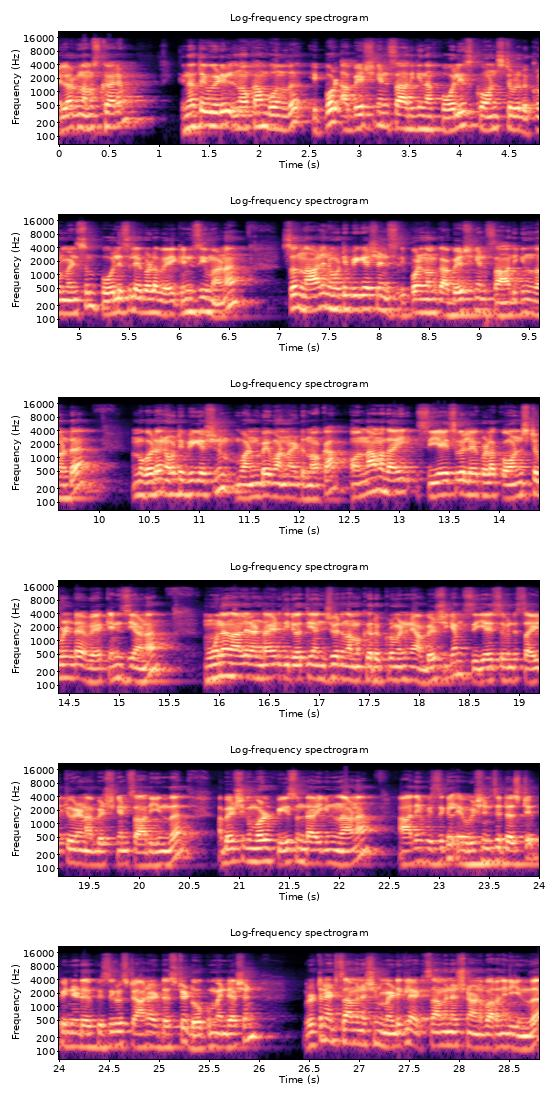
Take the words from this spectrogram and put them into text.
എല്ലാവർക്കും നമസ്കാരം. ഇന്നത്തെ വീഡിയോയിൽ നോക്കാൻ പോകുന്നത് ഇപ്പോൾ അപേക്ഷിക്കാൻ സാധിക്കുന്ന പോലീസ് കോൺസ്റ്റബിൾ റിക്രൂട്ട്മെന്റ്സും പോലീസിലേക്കുള്ള വേക്കൻസിയുമാണ് സോ നാല് നോട്ടിഫിക്കേഷൻസ് ഇപ്പോൾ നമുക്ക് അപേക്ഷിക്കാൻ സാധിക്കുന്നതുകൊണ്ട് നമുക്ക് ഓരോ നോട്ടിഫിക്കേഷനും വൺ ബൈ വൺ ആയിട്ട് നോക്കാം. ഒന്നാമതായി സി ഐ സിയിലേക്കുള്ള കോൺസ്റ്റബിളിന്റെ വേക്കൻസിയാണ് മൂന്ന് നാല് രണ്ടായിരത്തി ഇരുപത്തി അഞ്ച് വരെ നമുക്ക് റിക്രൂട്ട്മെന്റിന് അപേക്ഷിക്കാം. സി ഐ സിന്റെ സൈറ്റ് വഴിയാണ് അപേക്ഷിക്കാൻ സാധിക്കുന്നത്. അപേക്ഷിക്കുമ്പോൾ ഫീസ് ഉണ്ടായിരിക്കുന്നതാണ്. ആദ്യം ഫിസിക്കൽ എഫിഷ്യൻസി ടെസ്റ്റ് പിന്നീട് physical standard test documentation written examination medical examination ആണ് പറഞ്ഞിരിക്കുന്നത്.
